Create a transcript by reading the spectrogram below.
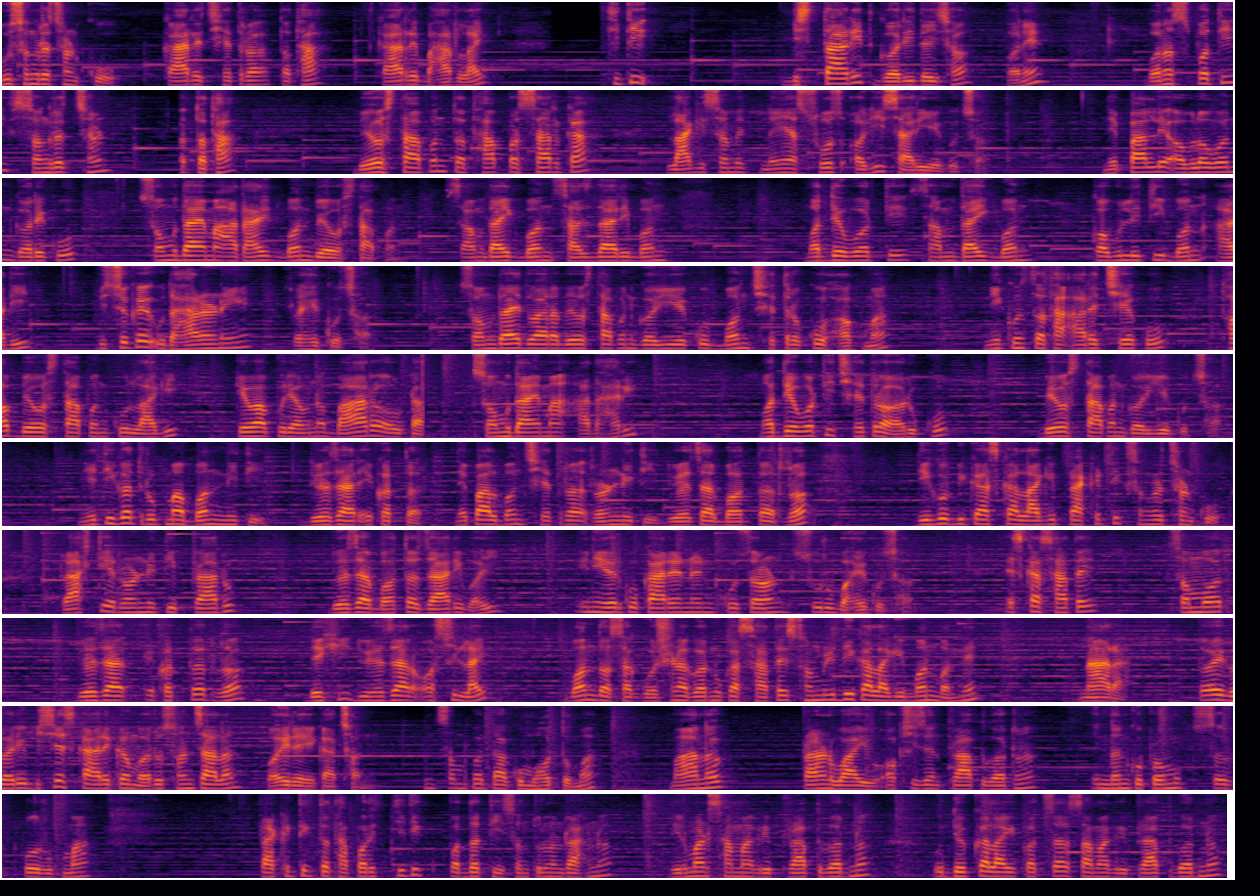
भू संरक्षणको कार्यक्षेत्र तथा कार्यभारलाई स्थिति विस्तारित गरिँदैछ भने वनस्पति संरक्षण तथा व्यवस्थापन तथा प्रसारका लागि समेत नयाँ सोच अघि सारिएको छ। नेपालले अवलम्बन गरेको समुदायमा आधारित वन व्यवस्थापन सामुदायिक वन साझेदारी वन मध्यवर्ती सामुदायिक वन कबुलिती वन आदि विश्वकै उदाहरणीय रहेको छ। समुदायद्वारा व्यवस्थापन गरिएको वन क्षेत्रको हकमा निकुञ्ज तथा आरक्षको थप व्यवस्थापनको लागि टेवा पुर्याउन बाह्रवटा समुदायमा आधारित मध्यवर्ती क्षेत्रहरूको व्यवस्थापन गरिएको छ। नीतिगत रूपमा वन नीति दुई हजार एकहत्तर नेपाल वन क्षेत्र रणनीति दुई हजार बहत्तर र दिगो विकासका लागि प्राकृतिक संरक्षणको राष्ट्रिय रणनीति प्रारूप दुई हजार बहत्तर जारी भई यिनीहरूको कार्यान्वयनको चरण सुरु भएको छ। यसका साथै सम्मत दुई हजार एकहत्तर रदेखि दुई हजार अस्सीलाई वन दशक घोषणा गर्नुका साथै समृद्धिका लागि वन भन्ने नारा तय गरी विशेष कार्यक्रमहरू सञ्चालन भइरहेका छन्। सम्पदाको महत्त्वमा मानव प्राणवायु अक्सिजन प्राप्त गर्न इन्धनको प्रमुख स्रोतको रूपमा प्राकृतिक तथा पारिस्थितिक पद्धति सन्तुलन राख्न निर्माण सामग्री प्राप्त गर्न उद्योगका लागि कच्चा सामग्री प्राप्त गर्न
